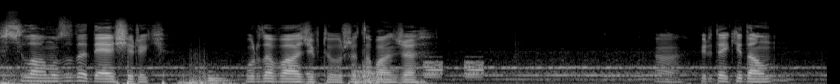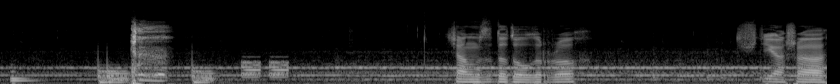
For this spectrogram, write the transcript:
Silahımızı da değişirik. Burada vacibdir uca tabanca. İki dal... Canımızı da doldururuq. Düşdük aşağı.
